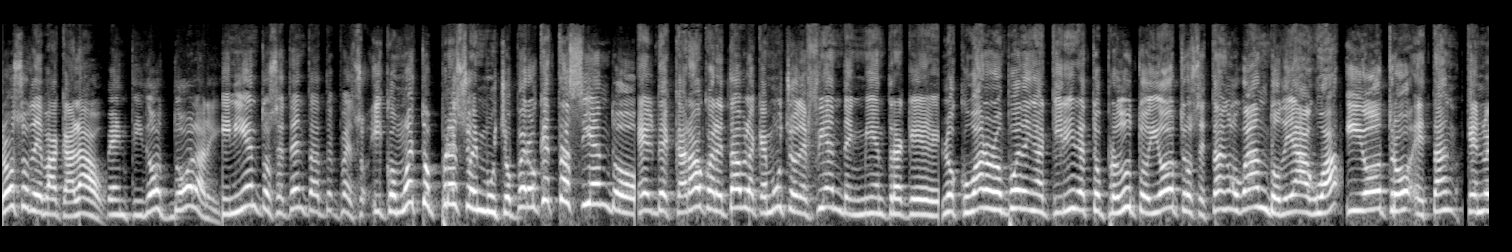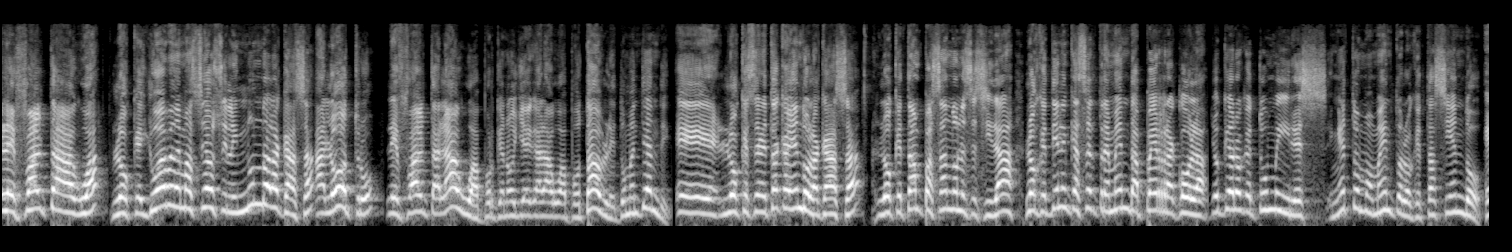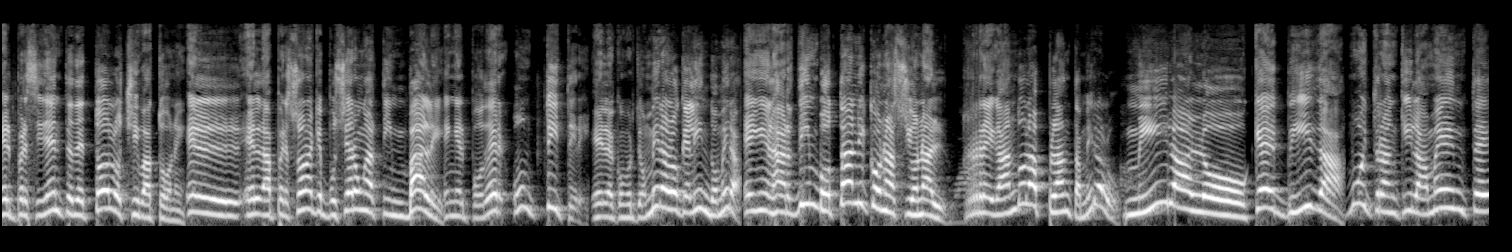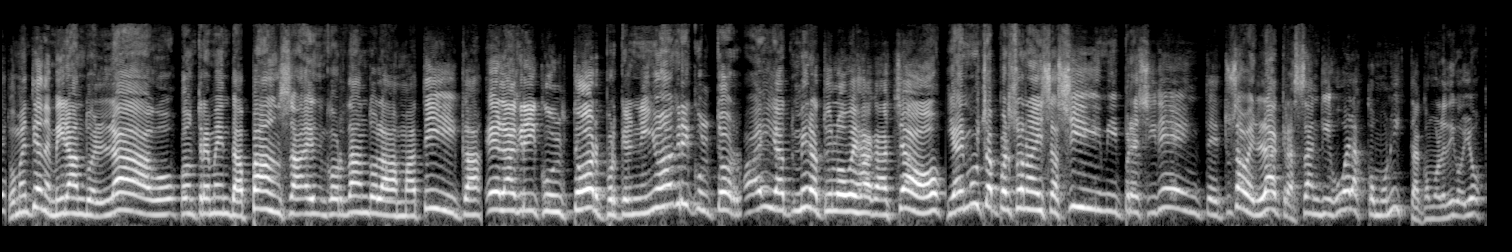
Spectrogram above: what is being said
trozo de bacalao, 22 dólares, 570 pesos. Y como estos precios hay mucho, pero ¿qué está haciendo el descarado caretable que muchos defienden mientras que los cubanos no pueden adquirir estos productos y otros se están ahogando de agua y otros están que no le falta agua? Lo que llueve demasiado se le inunda la casa, al otro le falta el agua porque no llega el agua potable, ¿tú me entiendes? Eh, lo que se le está cayendo la casa, los que están pasando necesidad, los que tienen que hacer tremenda perra cola. Yo quiero que tú mires en estos momentos lo que está haciendo el presidente de todos los chivatones, el, la persona que pusieron a Timbale en el poder, un títere. Él le convirtió. Mira lo que lindo, mira. En el Jardín Botánico Nacional, regando las plantas, míralo. Míralo, qué vida. Muy tranquilamente, ¿tú me entiendes? Mirando el lago, con tremenda panza, engordando las maticas. El agricultor, porque el niño es agricultor. Ahí, mira, tú lo ves agachado. Y hay muchas personas que dicen así, mi presidente. Tú sabes, lacras, sanguijuelas comunistas, como le digo yo.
